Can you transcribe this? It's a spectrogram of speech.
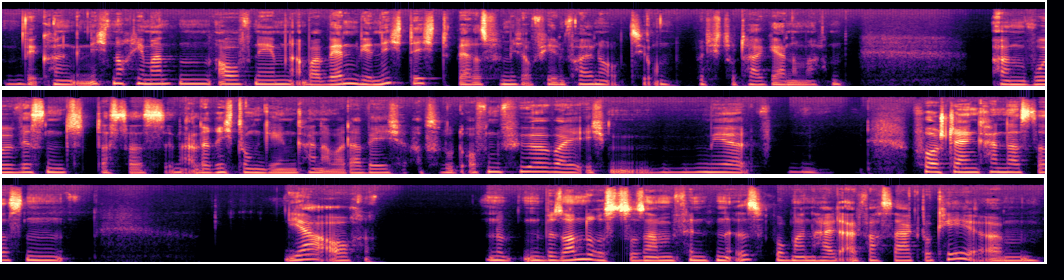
wir können nicht noch jemanden aufnehmen, aber wenn wir nicht dicht, wäre das für mich auf jeden Fall eine Option. Würde ich total gerne machen ähm, wohl wissend, dass das in alle Richtungen gehen kann. Aber da wäre ich absolut offen für, weil ich mir vorstellen kann, dass das ein, ja, auch eine, ein besonderes Zusammenfinden ist, wo man halt einfach sagt, okay, ähm,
